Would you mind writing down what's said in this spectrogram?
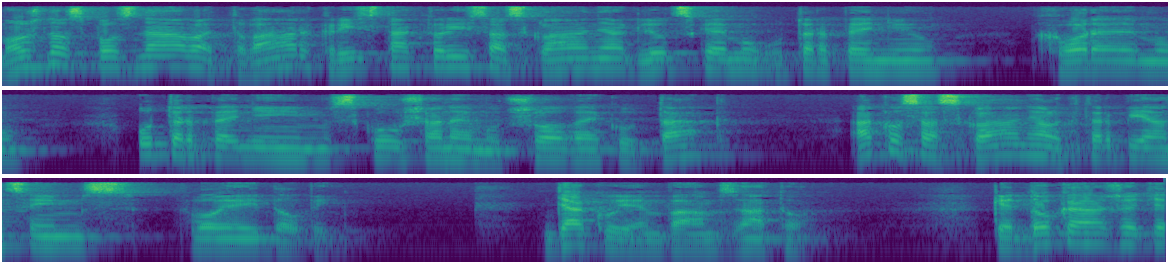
možno spoznávať tvár Krista, ktorý sa skláňa k ľudskému utrpeniu, k chorému, utrpením skúšanému človeku tak, ako sa skláňal k trpiacim z svojej doby. Ďakujem vám za to. Keď dokážete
